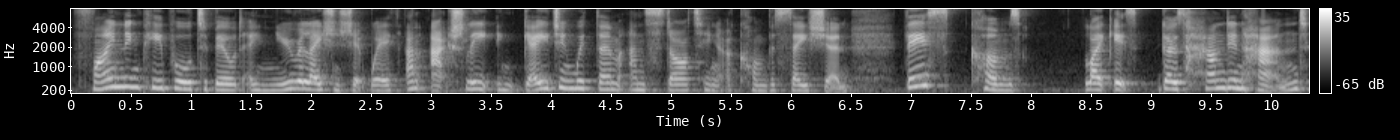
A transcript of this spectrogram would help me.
finding people to build a new relationship with, and actually engaging with them and starting a conversation. This comes like it goes hand in hand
